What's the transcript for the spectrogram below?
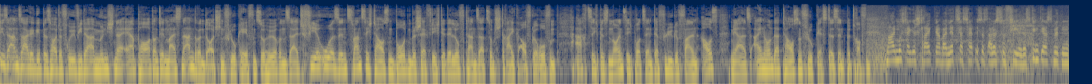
Diese Ansage gibt es heute früh wieder am Münchner Airport und den meisten anderen deutschen Flughäfen zu hören. Seit 4 Uhr sind 20.000 Bodenbeschäftigte der Lufthansa zum Streik aufgerufen. 80 bis 90 Prozent der Flüge fallen aus. Mehr als 100.000 Fluggäste sind betroffen. Mal muss ja gestreikt werden, aber in letzter Zeit ist es alles zu viel. Das ging erst mit dem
